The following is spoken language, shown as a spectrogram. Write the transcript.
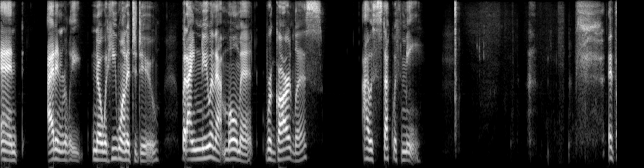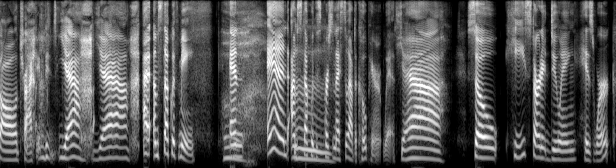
and i didn't really know what he wanted to do but i knew in that moment regardless i was stuck with me it's all tracking. Yeah. Yeah. I, i'm stuck with me And- and i'm stuck with this Mm. person i still have to co-parent with yeah. So he started doing his work.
